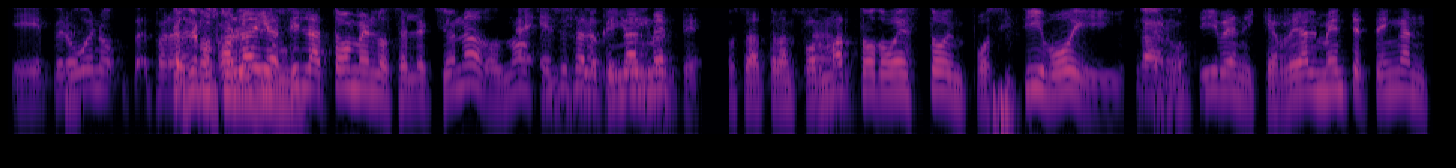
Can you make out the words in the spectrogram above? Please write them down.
Eh, pero bueno, para hacemos con y así la tomen los seleccionados, ¿no? Eso es a lo que finalmente, o sea, transformar todo esto en positivo y que se motiven y que realmente tengan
